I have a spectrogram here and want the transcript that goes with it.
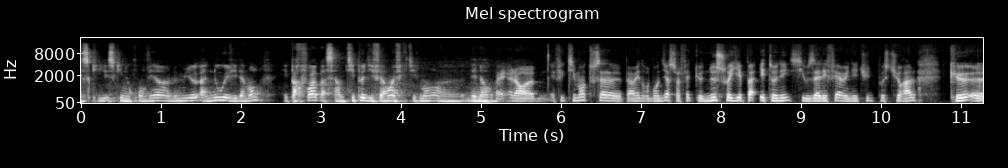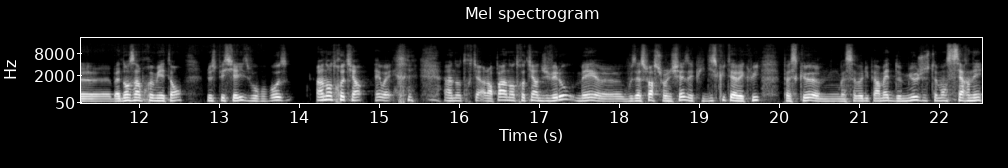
ce qui ce qui nous convient le mieux à nous évidemment. Et parfois, bah, c'est un petit peu différent effectivement des normes. Ouais, alors effectivement, tout ça permet de rebondir sur le fait que ne soyez pas étonnés si vous allez faire une étude posturale que bah, dans un premier temps, le spécialiste vous propose un entretien, eh ouais, un entretien. Alors pas un entretien du vélo, mais euh, vous asseoir sur une chaise et puis discuter avec lui parce que euh, bah, ça va lui permettre de mieux justement cerner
